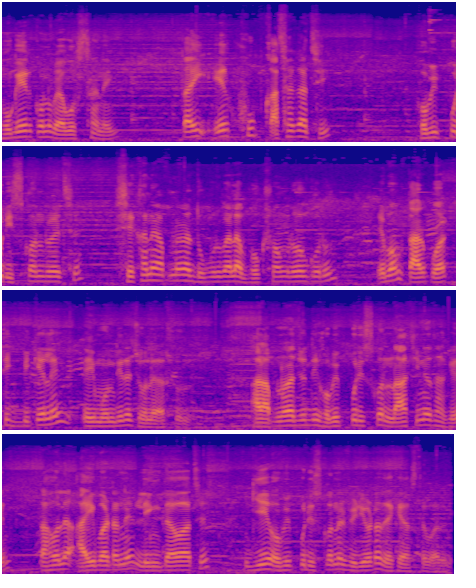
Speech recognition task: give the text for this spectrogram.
ভোগের কোনো ব্যবস্থা নেই, তাই এর খুব কাছাকাছি হবিবপুর ইস্কন রয়েছে। সেখানে আপনারা দুপুরবেলা ভোগ সংগ্রহ করুন এবং তারপর ঠিক বিকেলে এই মন্দিরে চলে আসুন। আর আপনারা যদি হবিবপুর ইস্কন না চিনে থাকেন, তাহলে আই বাটনে লিঙ্ক দেওয়া আছে। গিয়ে অভিপুর ইস্কনের ভিডিওটা দেখে আসতে পারেন।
